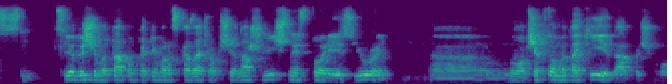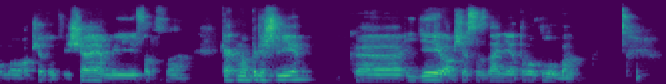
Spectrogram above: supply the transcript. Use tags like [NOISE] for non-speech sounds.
следующим этапом хотим рассказать вообще наши личные истории с Юрой. А, ну, вообще, кто мы такие, да, почему мы вообще тут вещаем и, собственно, как мы пришли к идее вообще создания этого клуба.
